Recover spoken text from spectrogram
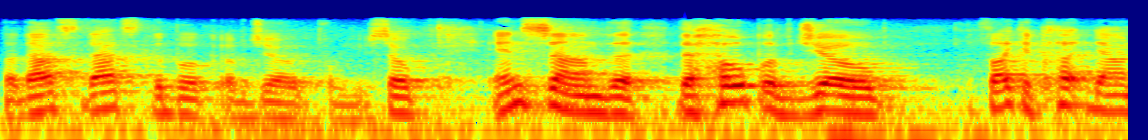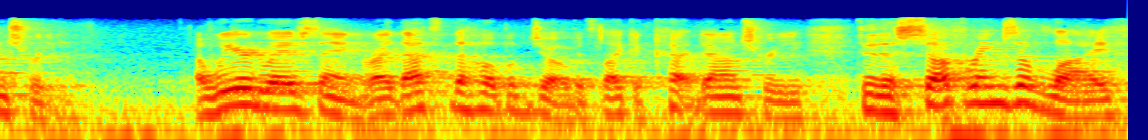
But that's, that's the book of Job for you. So, in sum, the, the hope of Job, it's like a cut down tree. A weird way of saying it, right? That's the hope of Job. It's like a cut down tree. Through the sufferings of life,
